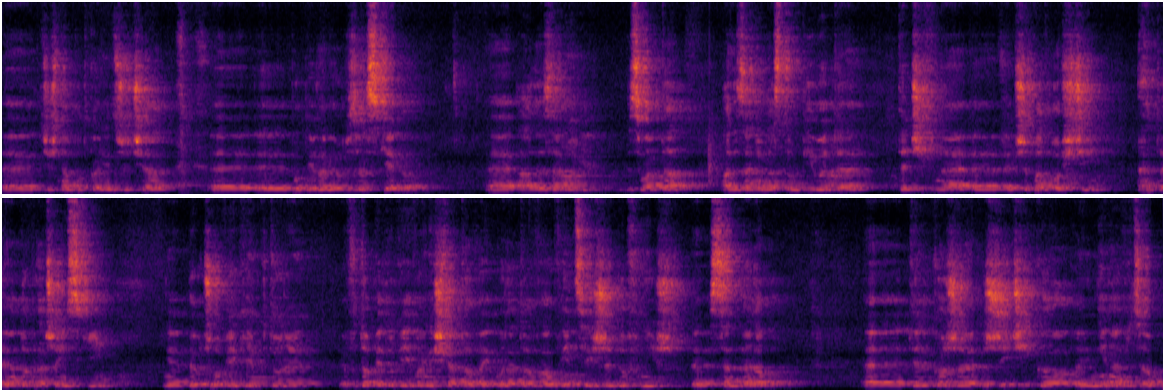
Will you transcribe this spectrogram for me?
e, gdzieś tam pod koniec życia e, popierał Jaruzelskiego, ale zanim, słucham tak, ale zanim nastąpiły te, te dziwne przypadłości, to Jan Dobraczyński był człowiekiem, który w dobie II wojny światowej uratował więcej Żydów niż Sendlerowo. Tylko, że Żydzi go nienawidzą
